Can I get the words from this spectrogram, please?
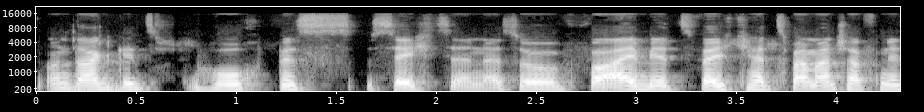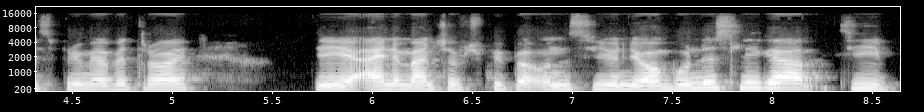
und dann Okay. geht es hoch bis 16. Also vor allem jetzt, weil ich halt zwei Mannschaften jetzt primär betreue, die eine Mannschaft spielt bei uns Junioren-Bundesliga. Die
